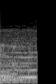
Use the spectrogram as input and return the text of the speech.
मित्रांनो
